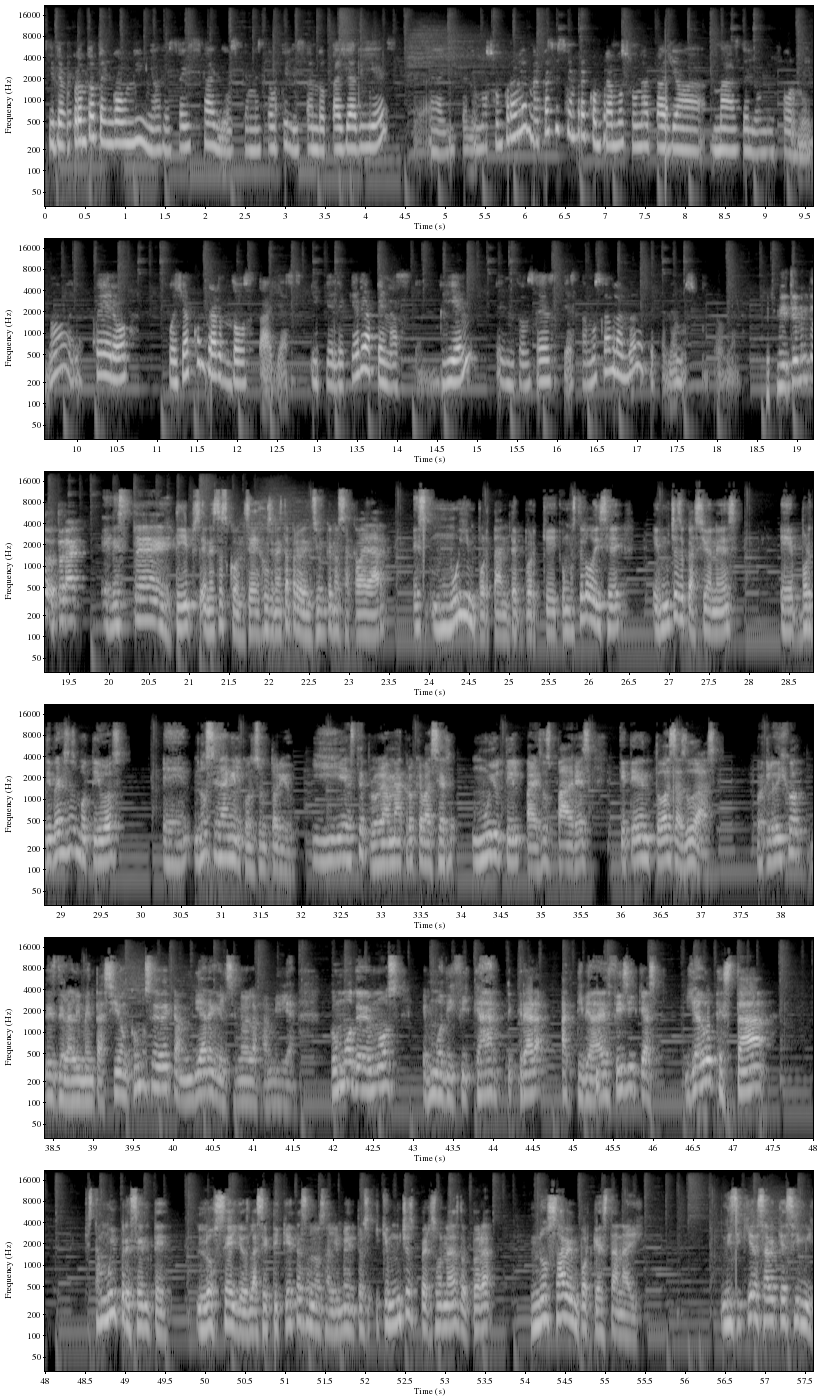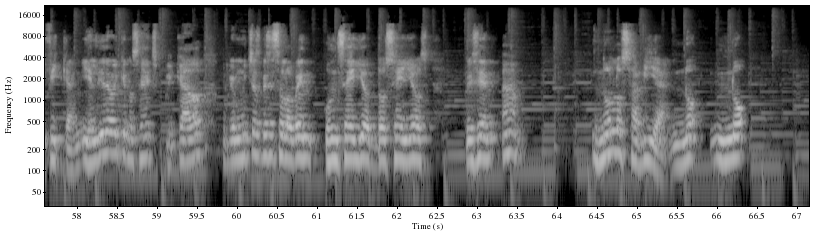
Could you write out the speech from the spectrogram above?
Si de pronto tengo un niño de 6 años que me está utilizando talla 10, ahí tenemos un problema. Casi siempre compramos una talla más del uniforme, ¿no? Pero pues ya comprar dos tallas y que le quede apenas bien, entonces ya estamos hablando de que tenemos un problema. Definitivamente, doctora, en este tips, en estos consejos, en esta prevención que nos acaba de dar, es muy importante porque, como usted lo dice, en muchas ocasiones, eh, por diversos motivos, eh, no se da en el consultorio. Y este programa creo que va a ser muy útil para esos padres que tienen todas las dudas. Porque lo dijo desde la alimentación, cómo se debe cambiar en el seno de la familia, cómo debemos eh, modificar, crear actividades físicas. Y algo que está está muy presente los sellos, las etiquetas en los alimentos y que muchas personas, doctora, no saben por qué están ahí. Ni siquiera saben qué significan. Y el día de hoy que nos ha explicado, porque muchas veces solo ven un sello, dos sellos, dicen, ah, no lo sabía, no, no,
